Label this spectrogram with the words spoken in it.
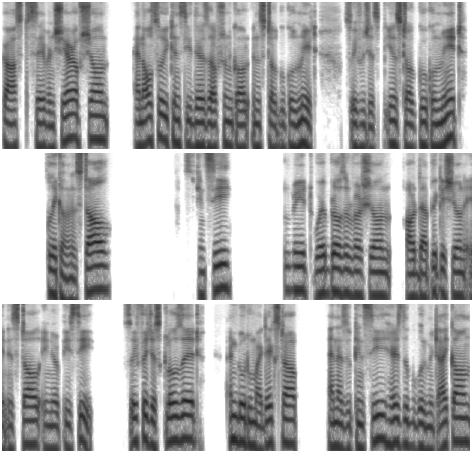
cast save and share option. And also you can see there's an option called install google meet. So if you just install google meet click on install. As you can see Meet web browser version or the application is installed in your PC. So if I just close it and go to my desktop and as you can see here's the Google Meet icon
